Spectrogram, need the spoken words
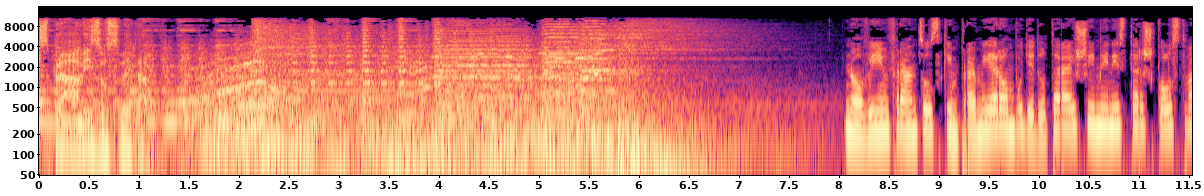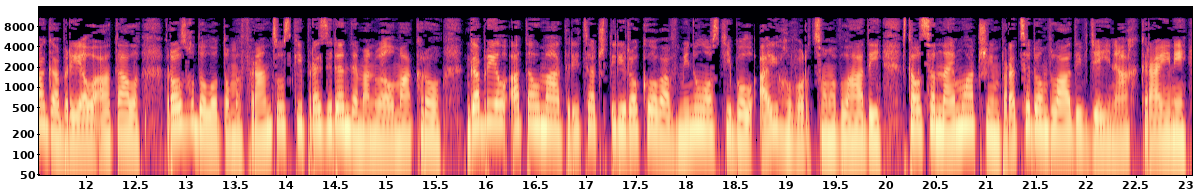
Správy zo sveta. Novým francúzským premiérom bude doterajší minister školstva Gabriel Attal. Rozhodol o tom francúzsky prezident Emmanuel Macron. Gabriel Attal má 34 rokov a v minulosti bol aj hovorcom vlády. Stal sa najmladším predsedom vlády v dejinách krajiny.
